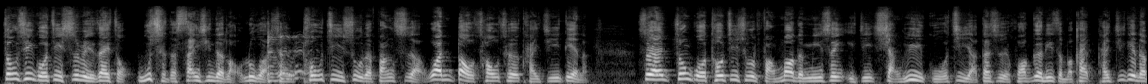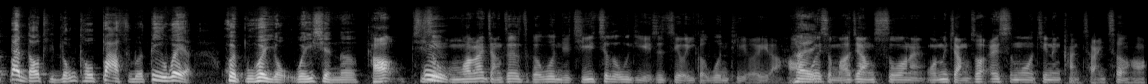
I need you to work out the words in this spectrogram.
中芯国际是不是也在走无耻的三星的老路啊，想偷技术的方式啊，弯道超车台积电啊？虽然中国偷技术仿冒的名声已经享誉国际啊，但是华哥你怎么看台积电的半导体龙头霸主的地位啊？会不会有危险呢？好，其实我们来讲这这个问题，其实这个问题也是只有一个问题而已啦。哈，为什么要这样说呢？我们讲说，S M 今天砍财测哈，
